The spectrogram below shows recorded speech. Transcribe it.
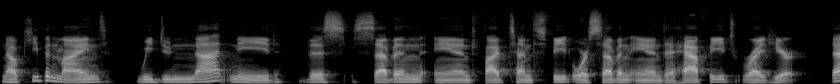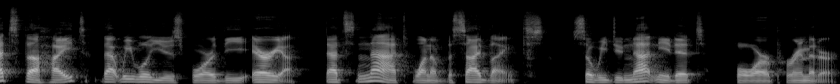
Now keep in mind, we do not need this seven and five tenths feet or seven and a half feet right here. That's the height that we will use for the area. That's not one of the side lengths, so we do not need it for perimeter.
